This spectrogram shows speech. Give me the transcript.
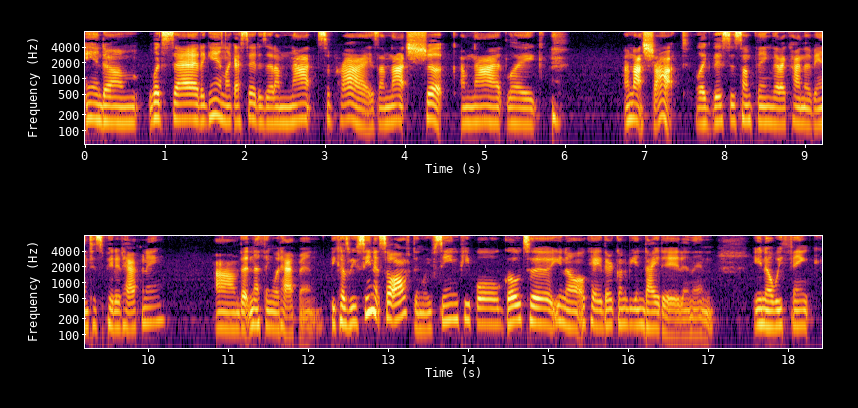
And um, what's sad, again, like I said, is that I'm not surprised. I'm not shook. I'm not like, I'm not shocked. Like this is something that I kind of anticipated happening. Um, that nothing would happen because we've seen it so often. We've seen people go to, you know, okay, they're going to be indicted. And then, you know, we think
